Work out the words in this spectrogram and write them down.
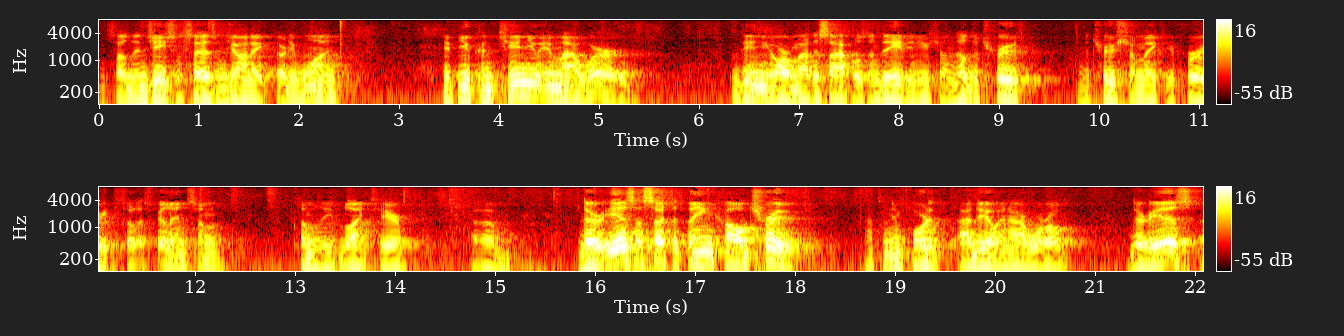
And so then Jesus says in John 8 31, If you continue in my word, then you are my disciples indeed, and you shall know the truth, and the truth shall make you free. So let's fill in some, some of these blanks here. Um, there is a, such a thing called truth. That's an important ideal in our world. There is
